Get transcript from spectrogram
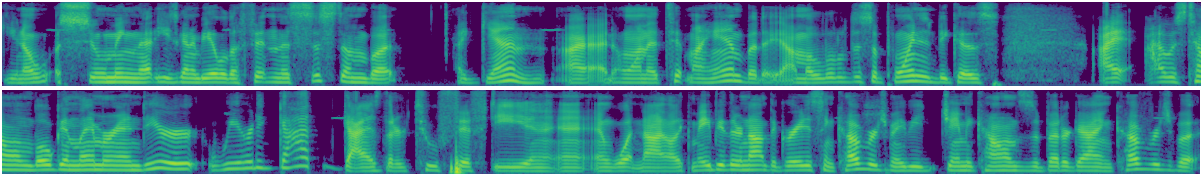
you know, assuming that he's going to be able to fit in this system. But again, I, I don't want to tip my hand, but I'm a little disappointed because. I, I was telling Logan Lamorandier we already got guys that are 250 and, and, and whatnot. Like maybe they're not the greatest in coverage. Maybe Jamie Collins is a better guy in coverage, but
